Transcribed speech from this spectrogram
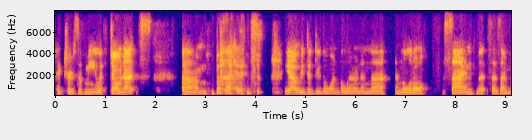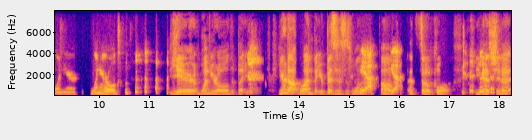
pictures of me with donuts. Um, but yeah, we did do the one balloon and the and the little sign that says I'm one year one year old. you're one year old, but you're you're not one, but your business is one. Yeah. Oh, yeah. That's so cool. You guys should uh,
